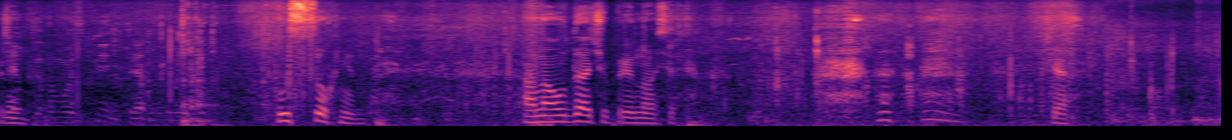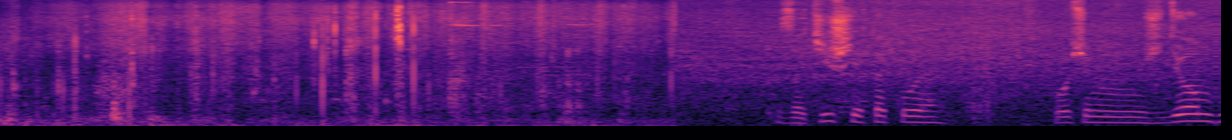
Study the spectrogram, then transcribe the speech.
Зачем ты на мой спин тряпку? Пусть сохнет. Она удачу приносит. Сейчас. Затишье такое. В общем, ждем.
